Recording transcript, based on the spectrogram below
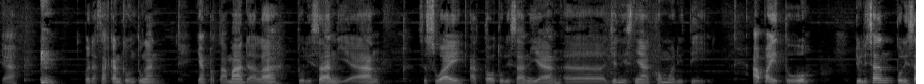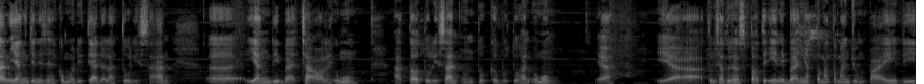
ya. berdasarkan keuntungan. Yang pertama adalah tulisan yang sesuai atau tulisan yang eh, jenisnya komoditi. Apa itu? Tulisan tulisan yang jenisnya komoditi adalah tulisan eh, yang dibaca oleh umum atau tulisan untuk kebutuhan umum. Ya. Ya, tulisan-tulisan seperti ini banyak teman-teman jumpai di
